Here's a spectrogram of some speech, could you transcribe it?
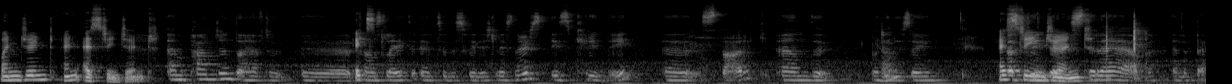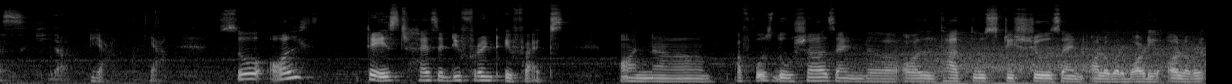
pungent, and astringent. And pungent, I have to uh, translate uh, to the Swedish listeners, is kryddig, uh, stark, and what did you say? Astringent. Sträv eller besk, yeah. Yeah. So all taste has a different effects on, uh, of course, doshas and uh, all dhatus, tissues, and all our body, all our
